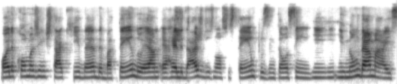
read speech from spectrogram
olha como a gente está aqui, né, debatendo, é a, é a, realidade dos nossos tempos, então, assim, e, e, não dá mais.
